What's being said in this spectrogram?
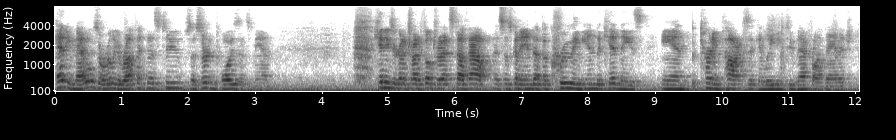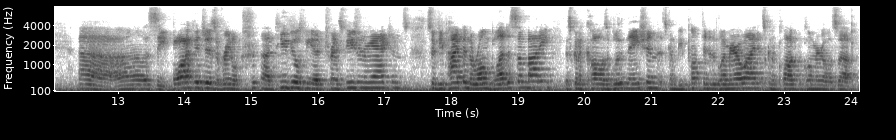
heavy metals are really rough at this too. So certain poisons, man, kidneys are going to try to filter that stuff out. This is going to end up accruing in the kidneys and turning toxic and leading to nephron damage. Uh, let's see, blockages of renal uh, tubules via transfusion reactions. So if you pipe in the wrong blood to somebody, it's going to cause agglutination. It's going to be pumped into the glomeruli. It's going to clog the glomerulus up.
